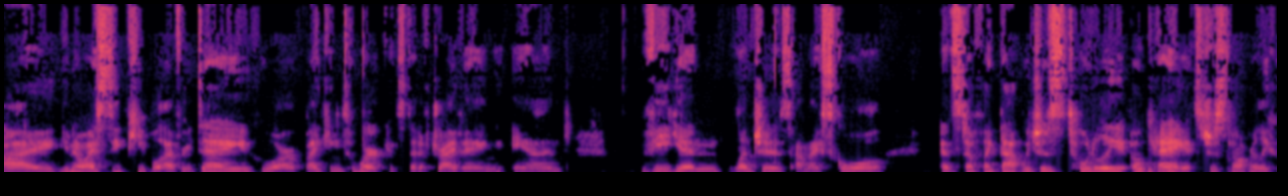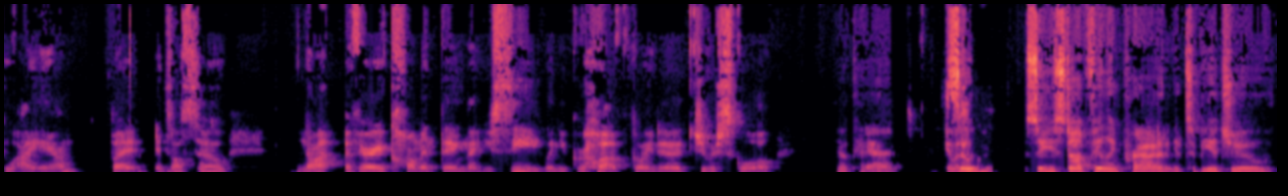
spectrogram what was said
I, you know, I see people every day who are biking to work instead of driving and vegan lunches at my school and stuff like that, which is totally okay. It's just not really who I am, but it's also not a very common thing that you see when you grow up going to Jewish school. Okay. Was- so, so you stop feeling proud to be a Jew.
